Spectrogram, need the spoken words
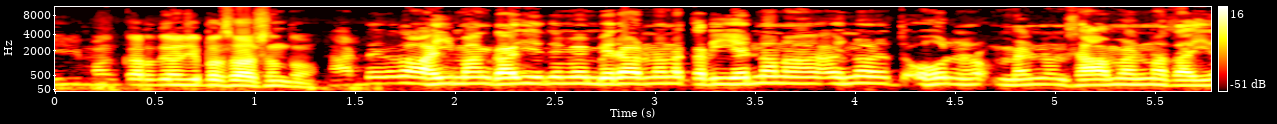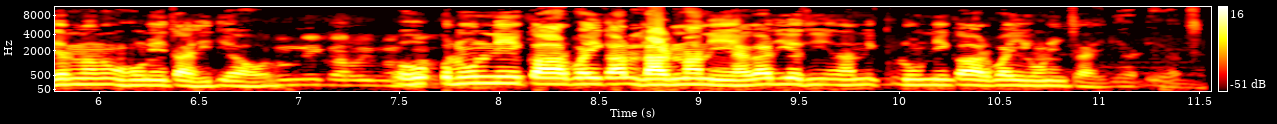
ਕੀ ਮੰਗ ਕਰਦੇ ਹੋ ਜੀ ਪ੍ਰਸ਼ਾਸਨ ਤੋਂ? ਸਾਡੇ ਤਾਂ ਆਹੀ ਮੰਗ ਆ ਜੀ ਜਿਵੇਂ ਮੇਰਾ ਇਹਨਾਂ ਨਾਲ ਕਰੀ ਇਹਨਾਂ ਨਾਲ ਇਹਨਾਂ ਨਾਲ ਉਹ ਮੈਨੂੰ ਇਨਸਾਫ ਮਿਲਣਾ ਚਾਹੀਦਾ ਇਹਨਾਂ ਨੂੰ ਹੋਣੀ ਚਾਹੀਦੀ ਆ ਉਹ। ਕਾਨੂੰਨੀ ਕਾਰਵਾਈ ਉਹ ਕਾਨੂੰਨੀ ਕਾਰਵਾਈ ਕਰ ਲੜਨਾ ਨਹੀਂ ਹੈਗਾ ਜੀ ਅਸੀਂ ਸਾਡੀ ਕਾਨੂੰਨੀ ਕਾਰਵਾਈ ਹੋਣੀ ਚਾਹੀਦੀ ਹੈ ਜੀ ਬਸ।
